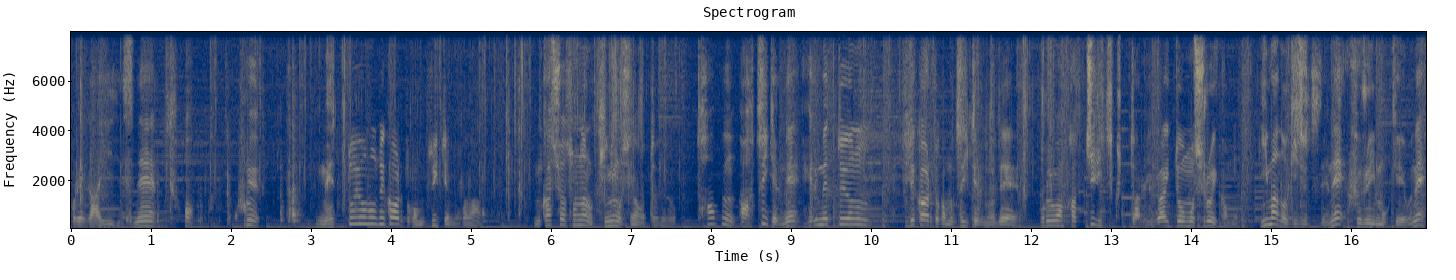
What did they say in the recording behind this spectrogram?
これがいいですね。あこれメット用のデカールとかもついてるのかな？昔はそんなの気にもしなかったけど多分あついてるね。ヘルメット用のデカールとかもついてるのでこれはかっちり作ったら意外と面白いかも。今の技術でね古い模型をね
